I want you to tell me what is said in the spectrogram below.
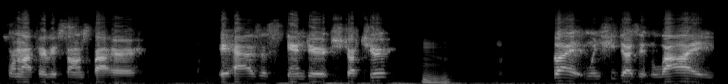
It's one of my favorite songs by her. It has a standard structure Mhm. but when she does it live,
